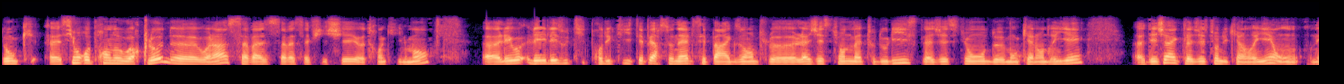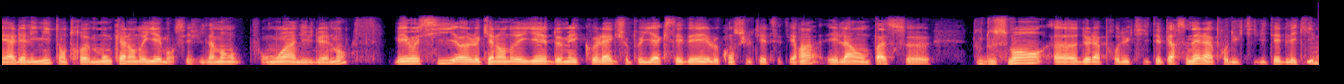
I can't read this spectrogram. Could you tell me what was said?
Donc, si on reprend nos workloads, voilà, ça va, ça va s'afficher tranquillement. Euh, les, outils de productivité personnelle, c'est par exemple euh, la gestion de ma to-do list, la gestion de mon calendrier. Euh, déjà, avec la gestion du calendrier, on, est à la limite entre mon calendrier, bon, c'est évidemment pour moi individuellement, mais aussi le calendrier de mes collègues, je peux y accéder, le consulter, etc. Et là, on passe tout doucement de la productivité personnelle à la productivité de l'équipe.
